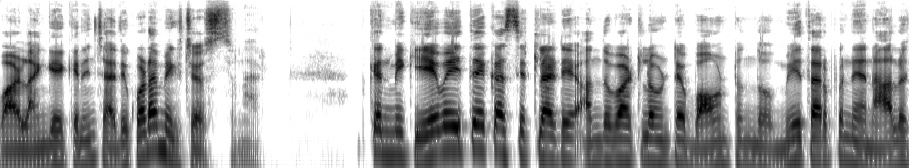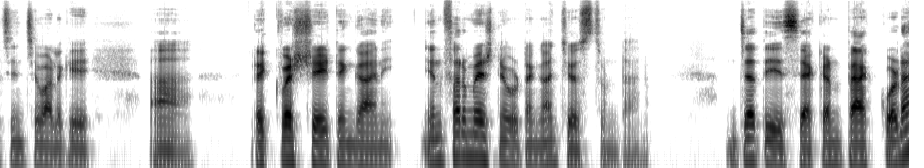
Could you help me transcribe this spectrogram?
వాళ్ళు అంగీకరించి అది కూడా మీకు చేస్తున్నారు. కానీ మీకు ఏవైతే కాస్త ఇట్లాంటి అందుబాటులో ఉంటే బాగుంటుందో మీ తరపు నేను ఆలోచించి వాళ్ళకి రిక్వెస్ట్ చేయటం కానీ ఇన్ఫర్మేషన్ ఇవ్వటం కానీ చేస్తుంటాను. అంచేత ఈ సెకండ్ ప్యాక్ కూడా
